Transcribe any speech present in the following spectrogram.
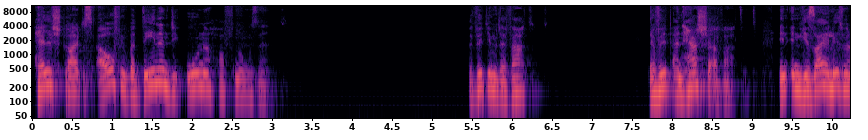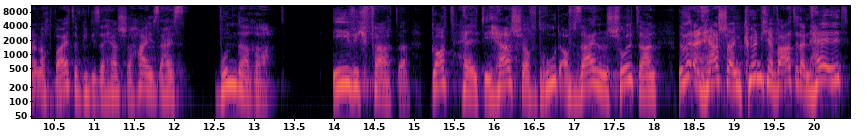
Hell strahlt es auf über denen, die ohne Hoffnung sind. Da wird jemand erwartet. Da wird ein Herrscher erwartet. In, in Jesaja lesen wir dann auch weiter, wie dieser Herrscher heißt. Er heißt Wunderrat, ewig Vater. Gott hält, die Herrschaft ruht auf seinen Schultern. Da wird ein Herrscher, ein König erwartet, ein Held.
